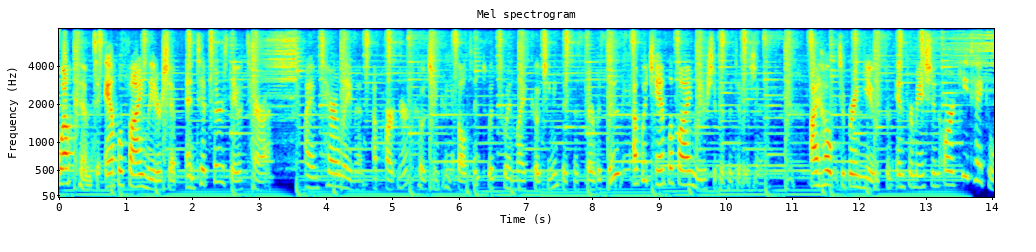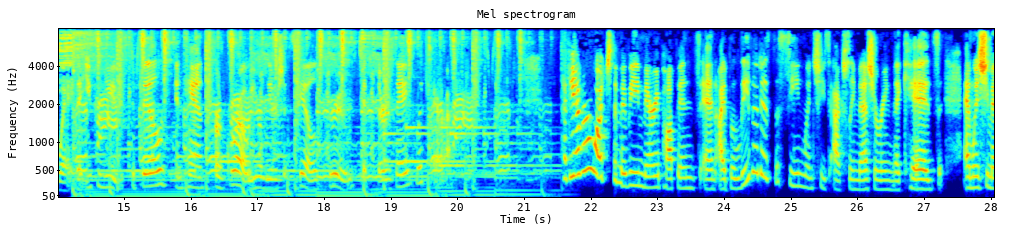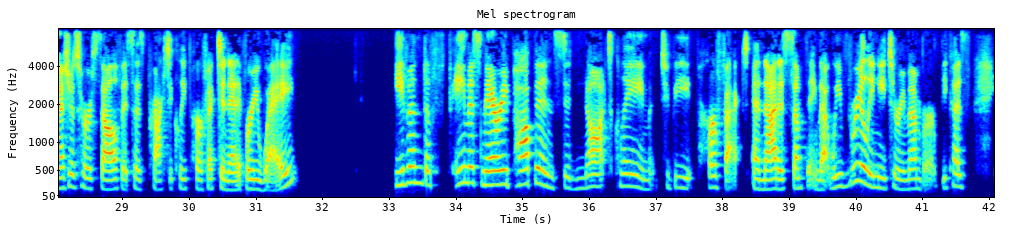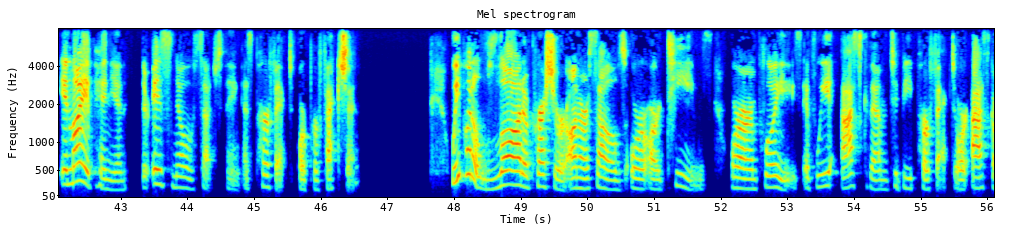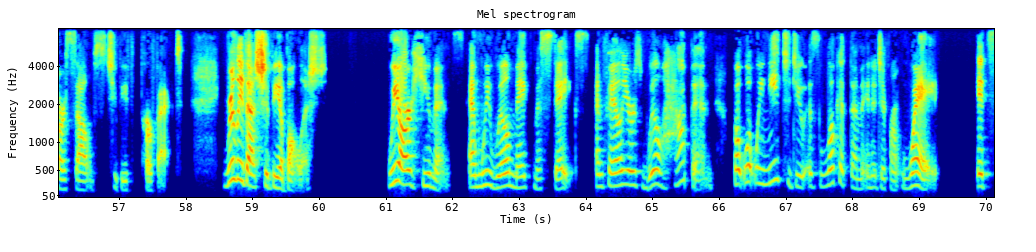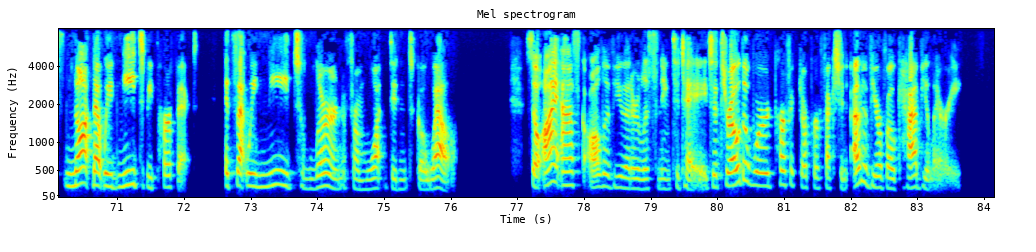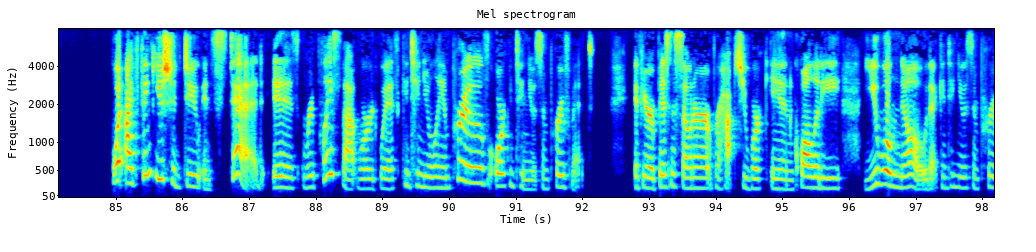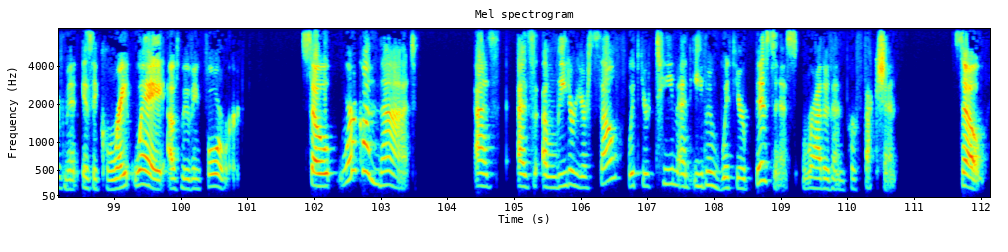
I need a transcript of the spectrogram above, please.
Welcome to Amplifying Leadership and Tip Thursday with Tara. I am Tara Lehman, a partner, coach, and consultant with Twin Life Coaching and Business Services, of which Amplifying Leadership is a division. I hope to bring you some information or a key takeaway that you can use to build, enhance, or grow your leadership skills through Tip Thursday with Tara. Have you ever watched the movie Mary Poppins? And I believe it is the scene when she's actually measuring the kids. And when she measures herself, it says practically perfect in every way. Even the famous Mary Poppins did not claim to be perfect. And that is something that we really need to remember because, in my opinion, there is no such thing as perfect or perfection we put a lot of pressure on ourselves or our teams or our employees if we ask them to be perfect or ask ourselves to be perfect. Really, that should be abolished. We are humans and we will make mistakes and failures will happen. But what we need to do is look at them in a different way. It's not that we need to be perfect. It's that we need to learn from what didn't go well. So I ask all of you that are listening today to throw the word perfect or perfection out of your vocabulary. What I think you should do instead is replace that word with continually improve or continuous improvement. If you're a business owner, perhaps you work in quality, you will know that continuous improvement is a great way of moving forward. So work on that as as a leader yourself, with your team, and even with your business rather than perfection. So,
